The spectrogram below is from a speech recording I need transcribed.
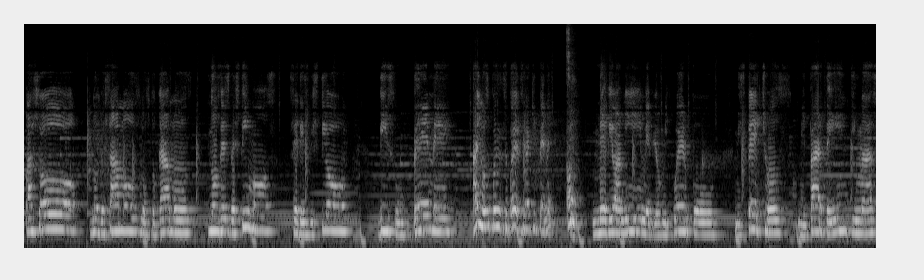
Pasó, nos besamos, nos tocamos, nos desvestimos, se desvistió, vi su pene. Ay, no se puede, ¿se puede decir aquí pene. Me vio a mí, me vio mi cuerpo, mis pechos, mi parte íntimas.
